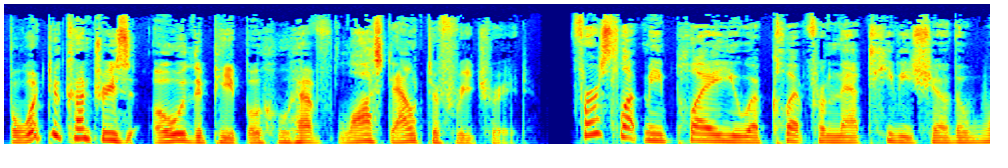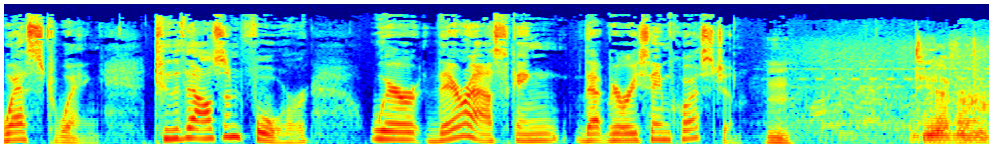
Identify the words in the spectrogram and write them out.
But what do countries owe the people who have lost out to free trade? First, let me play you a clip from that TV show, The West Wing, 2004, where they're asking that very same question. Hmm. Do you ever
